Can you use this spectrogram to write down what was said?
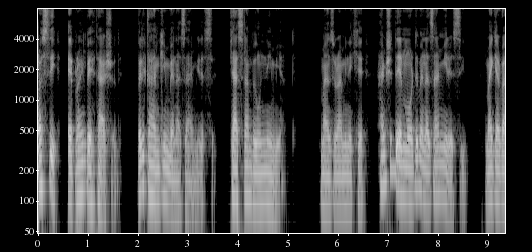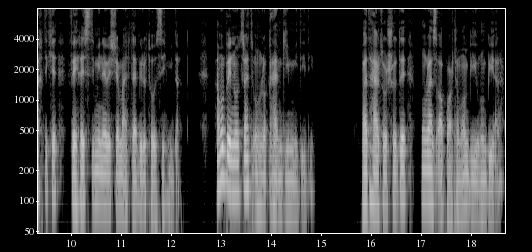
راستی ابراهیم بهتر شده ولی غمگین به نظر می‌رسه که اصلا به اون نمیاد. منظورم اینه که همیشه دلمرده به نظر می‌رسید مگر وقتی که فهرستی مینوشت مطلبی رو توضیح می‌داد. اما به ندرت اون رو غمگین می‌دیدیم. بعد هر طور شده اون رو از آپارتمان بیرون بیارم.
